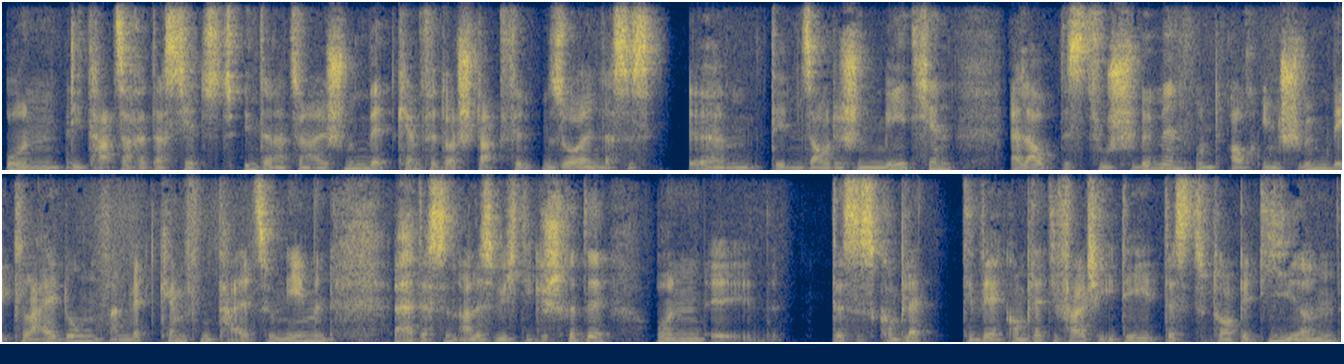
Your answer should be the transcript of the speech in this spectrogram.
Und die Tatsache, dass jetzt internationale Schwimmwettkämpfe dort stattfinden sollen, dass es ähm, den saudischen Mädchen erlaubt ist zu schwimmen und auch in Schwimmbekleidung an Wettkämpfen teilzunehmen, äh, das sind alles wichtige Schritte. Und äh, das ist komplett wäre komplett die falsche Idee, das zu torpedieren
